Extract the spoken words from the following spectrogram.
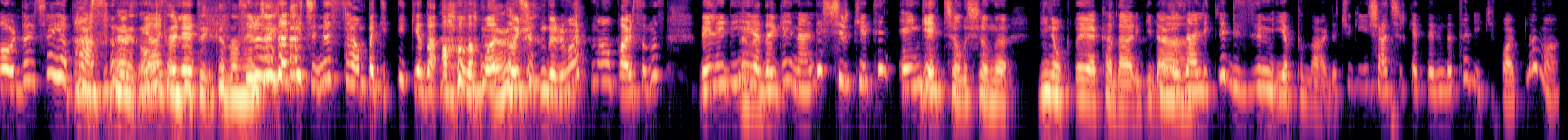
orada şey yaparsınız, evet, o da yani, böyle tırnak içinde sempatiklik ya da ağlamak, Evet. acındırmak ne yaparsanız belediye ya Evet. da genelde şirketin en genç çalışanı bir noktaya kadar gider. Ha. Özellikle bizim yapılarda. Çünkü inşaat şirketlerinde tabii ki farklı ama,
